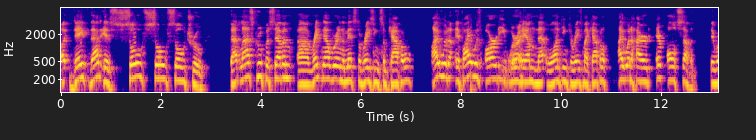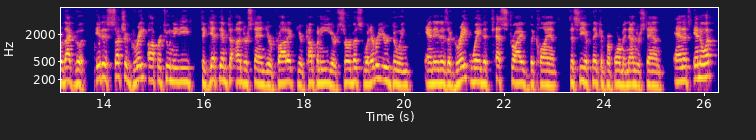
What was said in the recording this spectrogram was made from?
Uh, Dave, that is so, so, so true. That last group of seven, uh, right now we're in the midst of raising some capital. I would, if I was already where I am, not wanting to raise my capital, I would have hired all seven. They were that good. It is such a great opportunity to get them to understand your product, your company, your service, whatever you're doing. And it is a great way to test drive the client to see if they can perform and understand. And it's, you know what?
